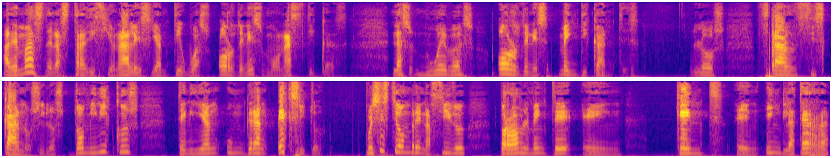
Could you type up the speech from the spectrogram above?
además de las tradicionales y antiguas órdenes monásticas, las nuevas órdenes mendicantes. Los franciscanos y los dominicos tenían un gran éxito, pues este hombre nacido probablemente en Kent, en Inglaterra,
